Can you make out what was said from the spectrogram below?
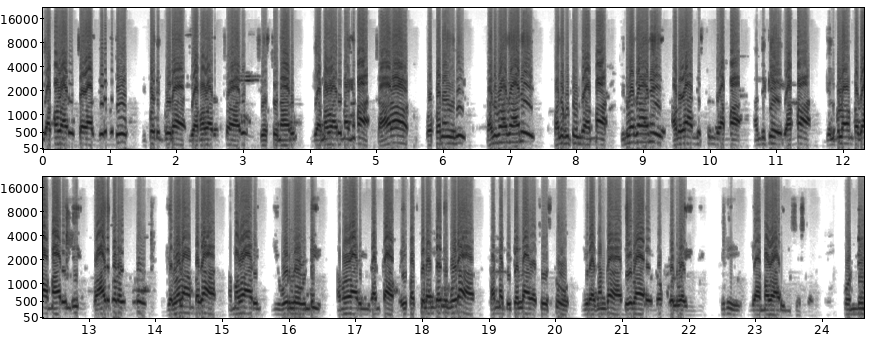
ఈ అమ్మవారి ఉత్సవాలు జరుపుతూ ఇప్పటికి కూడా ఈ అమ్మవారి ఉత్సవాలు చేస్తున్నారు. ఈ అమ్మవారి మహిమ చాలా గొప్పనైనది కలువగానే పలుకుతుంది అమ్మ పిలువగానే అభయాన్ని ఇస్తుంది అమ్మ. అందుకే ఈ అమ్మ గెలుపులాంబగా మారింది. వారు కూడా ఇప్పుడు గెలవలాంబగా అమ్మవారి ఈ ఊర్లో ఉండి అమ్మవారి ఇదంతా ఈ భక్తులందరినీ కూడా కన్న బిడ్డలాగా చేస్తూ ఈ రకంగా దేవాలయంలో కొలువైంది. ఇది ఈ అమ్మవారి విశిష్టం కొన్ని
